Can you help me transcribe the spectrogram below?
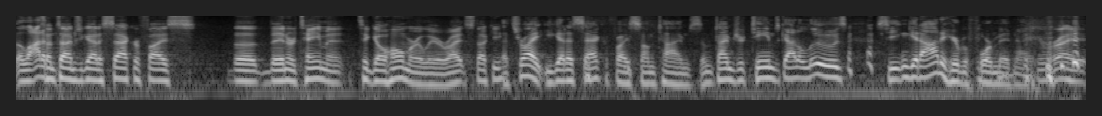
a lot of. Sometimes you got to sacrifice the the entertainment to go home earlier, right, Stucky? That's right. You got to sacrifice sometimes. Sometimes your team's got to lose so you can get out of here before midnight. right,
